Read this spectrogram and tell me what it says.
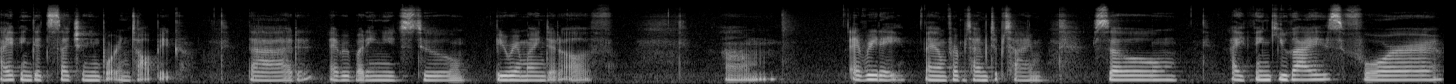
I think it's such an important topic that everybody needs to be reminded of. Um, every day and from time to time. So I thank you guys for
